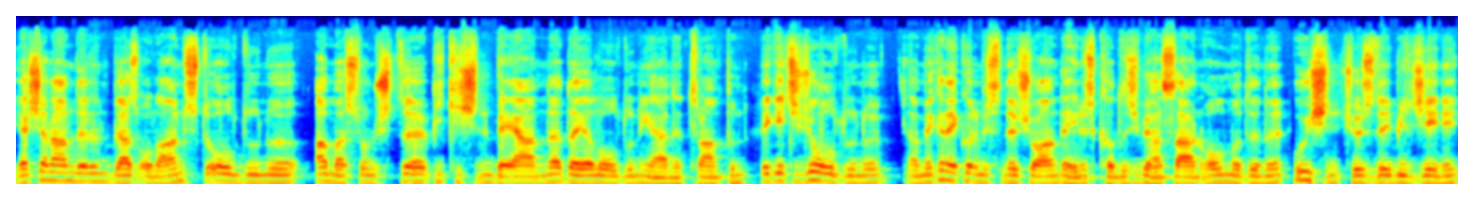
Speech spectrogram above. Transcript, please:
Yaşananların biraz olağanüstü olduğunu ama sonuçta bir kişinin beyanına dayalı olduğunu yani Trump'ın ve geçici olduğunu, Amerikan ekonomisinde şu anda henüz kalıcı bir hasarın olmadığını, bu işin çözülebileceğini,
